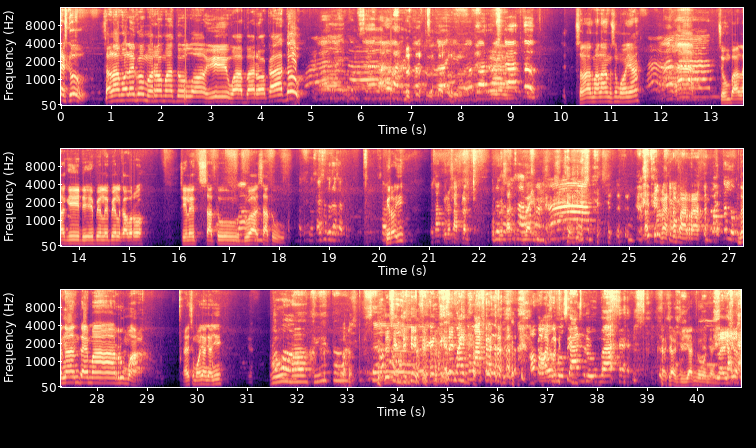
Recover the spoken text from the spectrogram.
Let's go. Assalamualaikum warahmatullahi wabarakatuh. Waalaikumsalam warahmatullahi wabarakatuh. Selamat malam semuanya. Malam. Jumpa lagi di Epil-Epil Kaweruh Jilid 121. Saya satu dua satu. Piroi? Piro sableng. Dengan tema rumah. Ayo semuanya nyanyi. Di sini. Rumah itu. Apa lagu di rumah. Janjian kok nyanyi. Lah iya.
